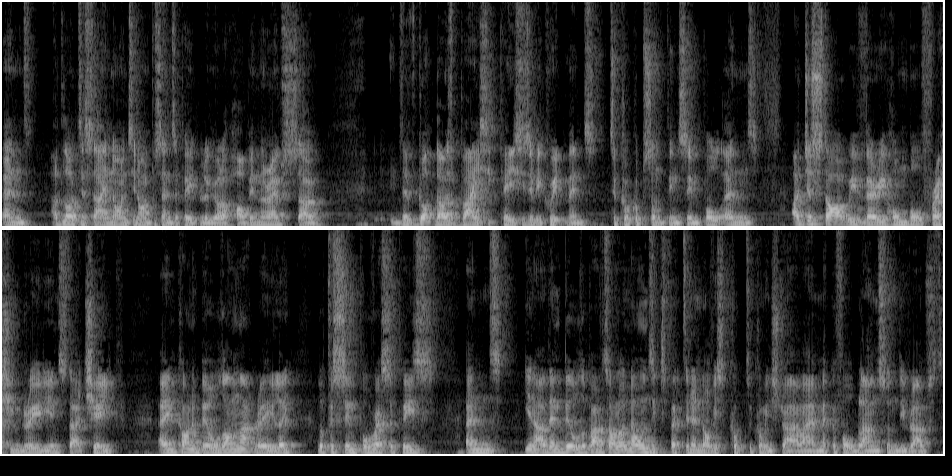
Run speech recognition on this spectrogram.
and I'd like to say 99% of people have got a hob in their house, so they've got those basic pieces of equipment to cook up something simple. And I'd just start with very humble, fresh ingredients that are cheap and kind of build on that really. Look for simple recipes and you know, then build up over time. Like no one's expecting a novice cook to come in straight away and make a full blown Sunday roast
